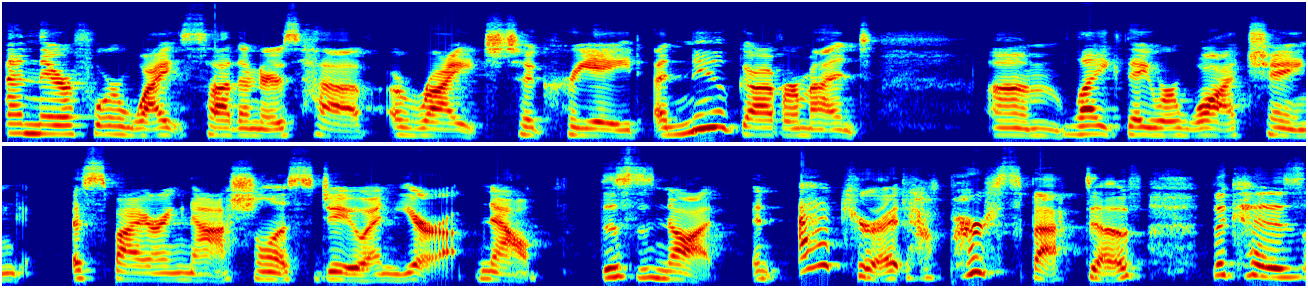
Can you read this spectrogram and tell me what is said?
and therefore white Southerners have a right to create a new government. Um, like they were watching aspiring nationalists do in Europe. Now, this is not an accurate perspective because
